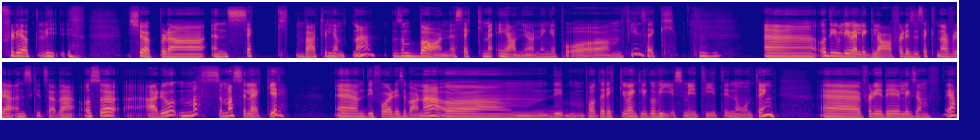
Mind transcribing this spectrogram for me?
Fordi at vi kjøper da en sekk hver til jentene. En sånn barnesekk med enhjørninger på. En fin sekk. Eh, og de blir veldig glad for disse sekkene, for de har ønsket seg det. Og så er det jo masse, masse leker de får, disse barna. Og de på en måte rekker jo egentlig ikke å vie så mye tid til noen ting. Eh, fordi de liksom Ja,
